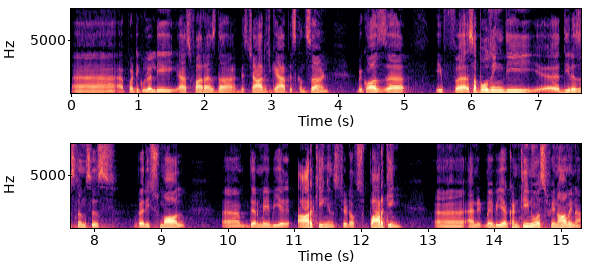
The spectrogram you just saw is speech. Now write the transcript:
particularly as far as the discharge gap is concerned because if uh, supposing the uh, the resistance is very small um, there may be a arcing instead of sparking uh, and it may be a continuous phenomena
